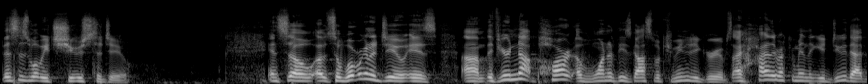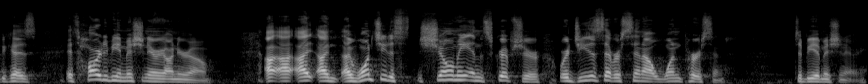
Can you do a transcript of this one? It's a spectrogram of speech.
This is what we choose to do. And so, uh, so what we're going to do is, um, if you're not part of one of these gospel community groups, I highly recommend that you do that because it's hard to be a missionary on your own. I, I, I want you to show me in the scripture where Jesus ever sent out one person to be a missionary.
